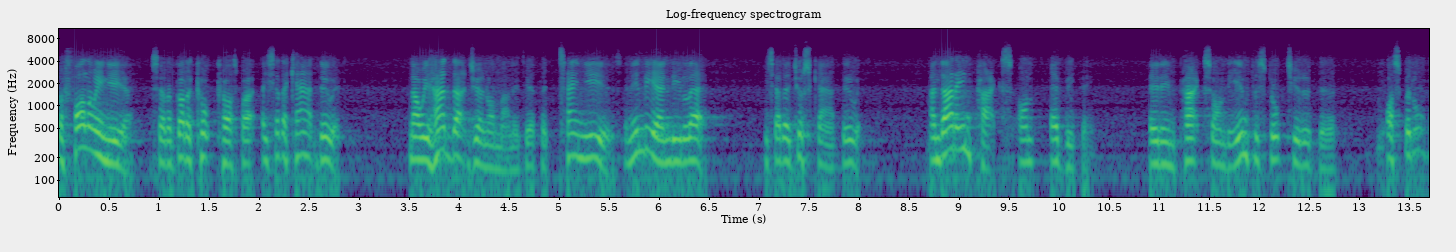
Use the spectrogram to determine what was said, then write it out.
The following year, he said, I've got to cut costs by, he said, I can't do it. Now, we had that general manager for 10 years, and in the end, he left. He said, I just can't do it. And that impacts on everything. It impacts on the infrastructure of the hospital.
